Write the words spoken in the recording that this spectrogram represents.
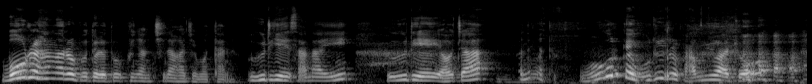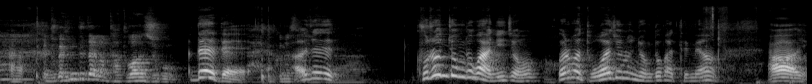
뭐를 하나를 보더라도 그냥 지나가지 못하는 의리의 사나이, 의리의 여자. 아니면 뭐 그렇게 의리를 강요하죠? 아, 누가 힘들다 그러면 다 도와주고 네네 아, 그런 아, 이제 스타일이구나. 그런 정도가 아니죠. 그러면 도와주는 정도 같으면 아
